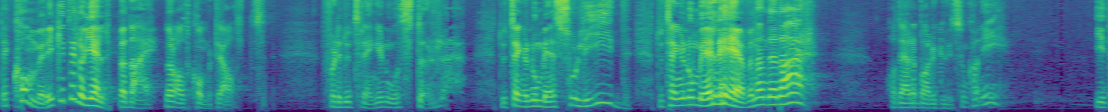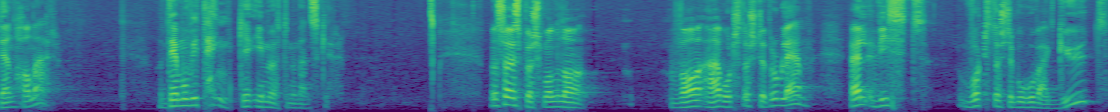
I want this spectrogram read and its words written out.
det kommer ikke til å hjelpe deg når alt kommer til alt. Fordi du trenger noe større. Du trenger noe mer solid. Du trenger noe mer levende enn det der. Og det er det bare Gud som kan gi. I den han er. Og Det må vi tenke i møte med mennesker. Men så er spørsmålet da hva er vårt største problem? Vel, Hvis vårt største behov er Gud,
